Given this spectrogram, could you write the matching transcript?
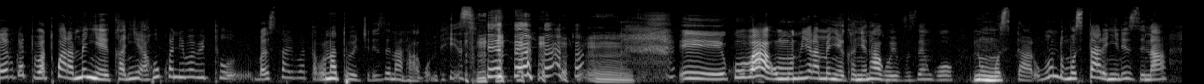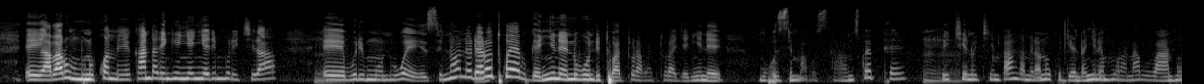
Twebwe tuba twaramenyekanye ahubwo niba bitu basitari batabona tubigira izina ntabwo mbizi. Mm, Eh, kuba umuntu yaramenyekanye ntabwo bivuze ngo ni umusitari. Ubundi umusitari nyirizina eh, aba ari umuntu ukomeye kandi ari nk'inyenyeri imurikira eh, buri muntu wese. None rero twebwe nyine n'ubundi tuba turi abaturage nyine mu buzima busanzwe pe. Ikintu kimbangamira ni ukugenda nyine mpura n'abo bantu.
